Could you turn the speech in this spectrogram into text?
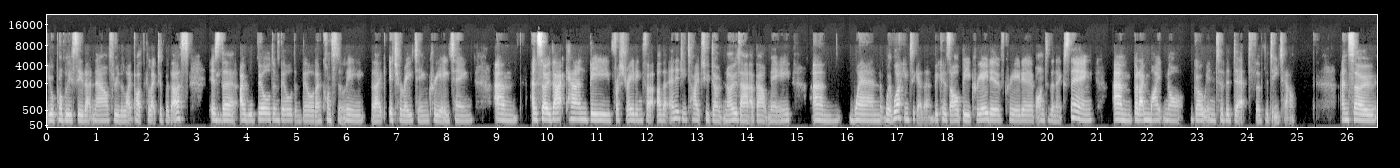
you'll probably see that now through the Light Path Collective with us, is mm-hmm. that I will build and build and build. I'm constantly like iterating, creating. Um, and so that can be frustrating for other energy types who don't know that about me um, when we're working together because I'll be creative, creative, on to the next thing. Um, but I might not go into the depth of the detail. And so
